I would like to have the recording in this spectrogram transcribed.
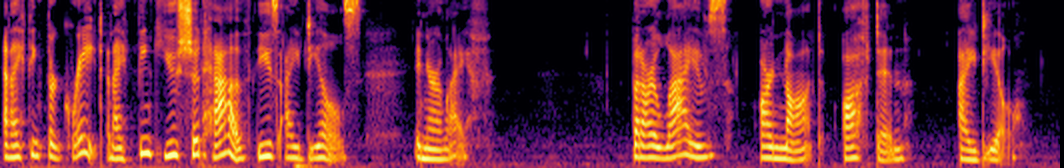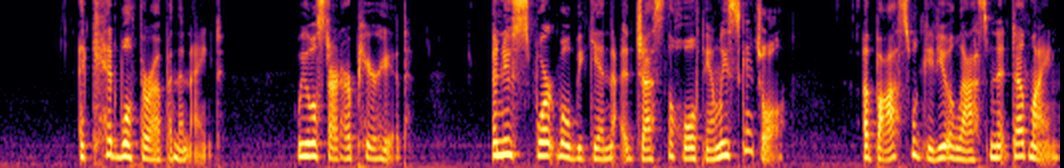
and I think they're great, and I think you should have these ideals in your life. But our lives are not often ideal. A kid will throw up in the night we will start our period. A new sport will begin to adjust the whole family's schedule. A boss will give you a last minute deadline.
